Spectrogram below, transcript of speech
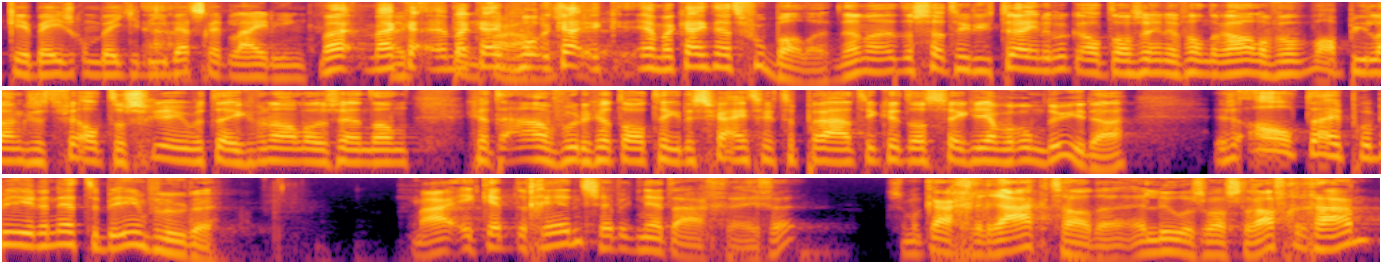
iedere keer bezig om een beetje die wedstrijdleiding... Maar, maar, kijk, ja, maar kijk naar het voetballen. Dan, eh, dan staat natuurlijk die trainer ook altijd als een of andere halve wappie langs het veld te schreeuwen tegen van alles. En dan gaat de aanvoerder gaat al tegen de scheidsrechter praten. Je kunt al zeggen, ja, waarom doe je dat? is altijd proberen net te beïnvloeden. Maar ik heb de grens, heb ik net aangegeven. Als ze elkaar geraakt hadden en Lewis was eraf gegaan,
